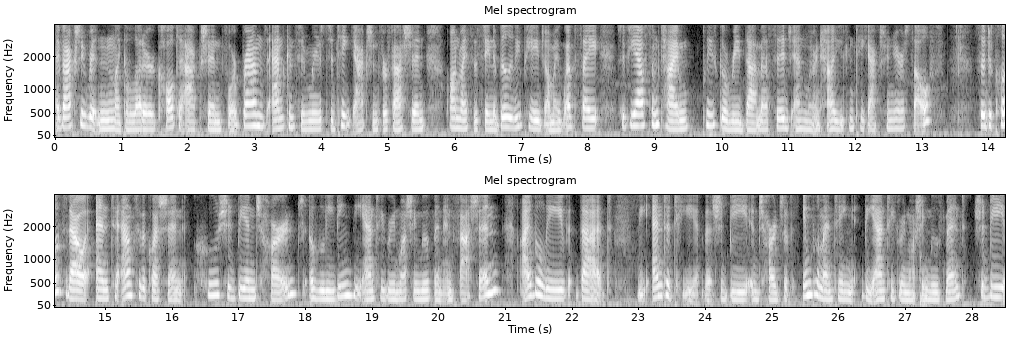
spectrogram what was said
I've actually written like a letter call to action for brands and consumers to take action for fashion on my sustainability page on my website. So if you have some time, please go read that message and learn how you can take action yourself. So, to close it out and to answer the question, who should be in charge of leading the anti greenwashing movement in fashion? I believe that the entity that should be in charge of implementing the anti greenwashing movement should be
